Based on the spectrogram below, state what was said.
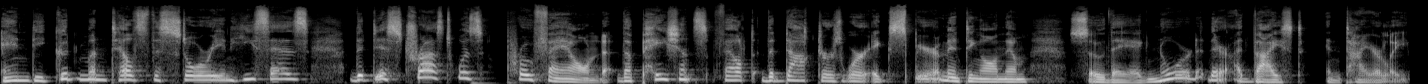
Andy Goodman tells this story and he says the distrust was profound. The patients felt the doctors were experimenting on them, so they ignored their advice entirely.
